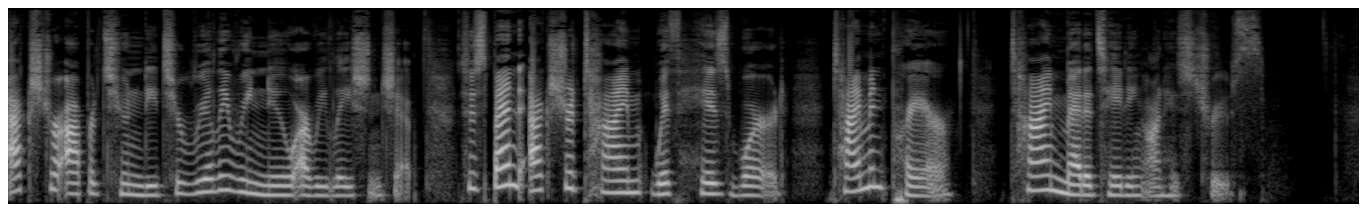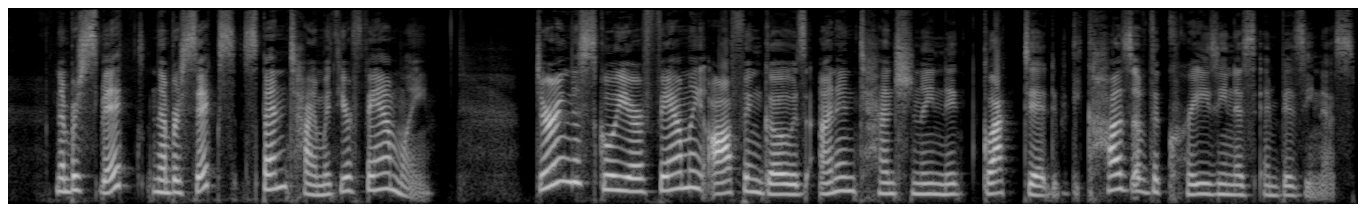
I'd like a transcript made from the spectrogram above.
extra opportunity to really renew our relationship. So spend extra time with His Word, time in prayer, time meditating on His truths. Number six, number six, spend time with your family. During the school year, family often goes unintentionally neglected because of the craziness and busyness.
